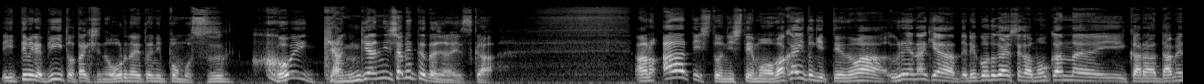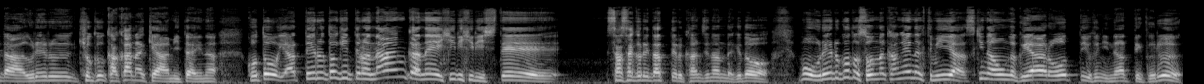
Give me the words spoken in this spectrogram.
で言ってみればビートたけしのオールナイトニッポンもすっごいギャンギャンに喋ってたじゃないですか。あの、アーティストにしても、若い時っていうのは、売れなきゃ、レコード会社が儲かんないからダメだ、売れる曲書かなきゃ、みたいなことをやってる時っていうのは、なんかね、ヒリヒリして、ささくれ立ってる感じなんだけど、もう売れることそんな考えなくてもいいや、好きな音楽やろうっていう風になってくる、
